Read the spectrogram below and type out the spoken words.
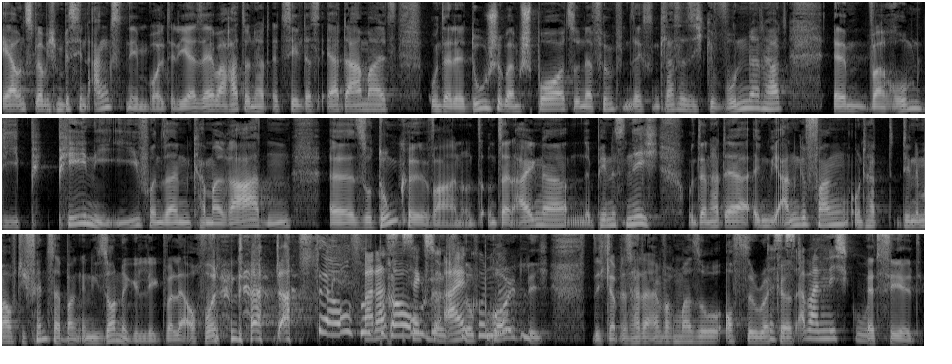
er uns, glaube ich, ein bisschen Angst nehmen wollte, die er selber hatte und hat erzählt, dass er damals unter der Dusche beim Sport, so in der fünften, sechsten Klasse, sich gewundert hat, ähm, warum die Penii von seinen Kameraden äh, so dunkel waren und, und sein eigener Penis nicht. Und dann hat er irgendwie angefangen und hat den immer auf die Fensterbank in die Sonne gelegt, weil er auch wollte, dass der auch so War das braun Sexualkunde? ist, so bräunlich. Ich glaube, das hat er einfach mal so off the record Das ist aber nicht gut. erzählt.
